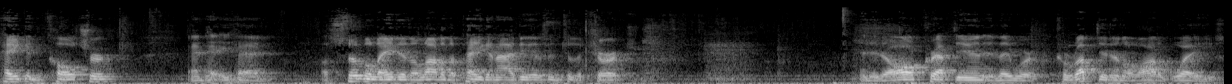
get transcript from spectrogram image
pagan culture and they had assimilated a lot of the pagan ideas into the church. And it all crept in and they were corrupted in a lot of ways.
